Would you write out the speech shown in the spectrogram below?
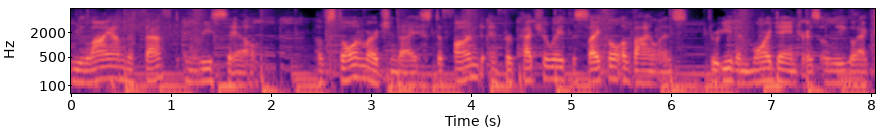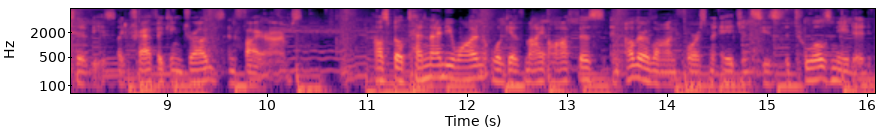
rely on the theft and resale of stolen merchandise to fund and perpetuate the cycle of violence through even more dangerous illegal activities like trafficking drugs and firearms. House Bill 1091 will give my office and other law enforcement agencies the tools needed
